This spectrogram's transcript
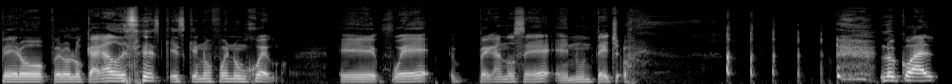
pero, pero lo cagado eso es que, es que no fue en un juego. Eh, fue pegándose en un techo. Lo cual,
